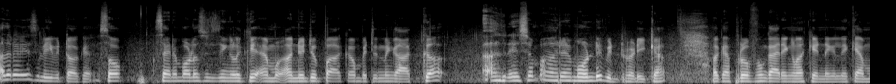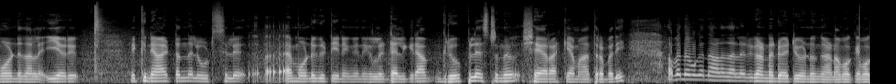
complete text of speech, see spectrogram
Otherwise leave it okay so സൈനം ബോണസ് വെച്ച് നിങ്ങൾക്ക് അഞ്ഞൂറ്റി മുപ്പത് ആക്കാൻ പറ്റുന്നെങ്കിൽ ആക്കുക. അതിനുശേഷം ആ ഒരു എമൗണ്ട് വിഡ്രോ അടിക്കുക ഓക്കെ പ്രൂഫും കാര്യങ്ങളൊക്കെ ഉണ്ടെങ്കിൽ നിങ്ങൾക്ക് എമൗണ്ട് നല്ല ഈ ഒരു എനിക്ക് ഞാട്ടെന്ന ലൂട്ട്സിൽ എമൗണ്ട് കിട്ടിയില്ലെങ്കിൽ നിങ്ങൾ ടെലിഗ്രാം ഗ്രൂപ്പ് ലിസ്റ്റ് ഒന്ന് ഷെയർ ആക്കിയാൽ മാത്രം മതി. അപ്പോൾ നമുക്ക് നാളെ നല്ലൊരു കണ്ടന്റുമായിട്ട് വീണ്ടും കാണാം. ഓക്കെ.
